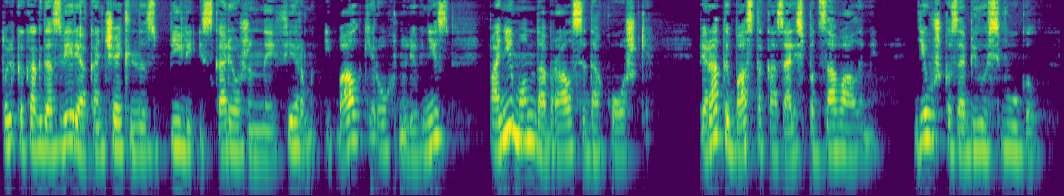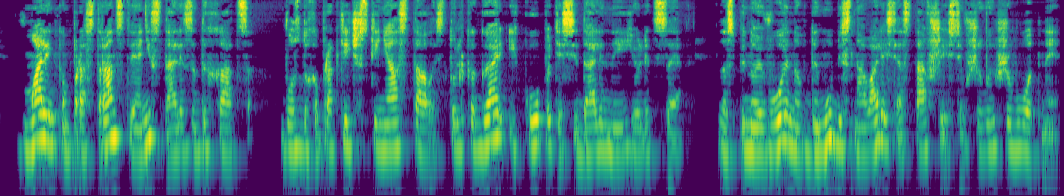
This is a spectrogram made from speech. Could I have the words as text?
Только когда звери окончательно сбили искореженные фермы и балки рухнули вниз, по ним он добрался до кошки. Пираты Баст оказались под завалами. Девушка забилась в угол. В маленьком пространстве они стали задыхаться. Воздуха практически не осталось, только гарь и копоть оседали на ее лице. За спиной воина в дыму бесновались оставшиеся в живых животные.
